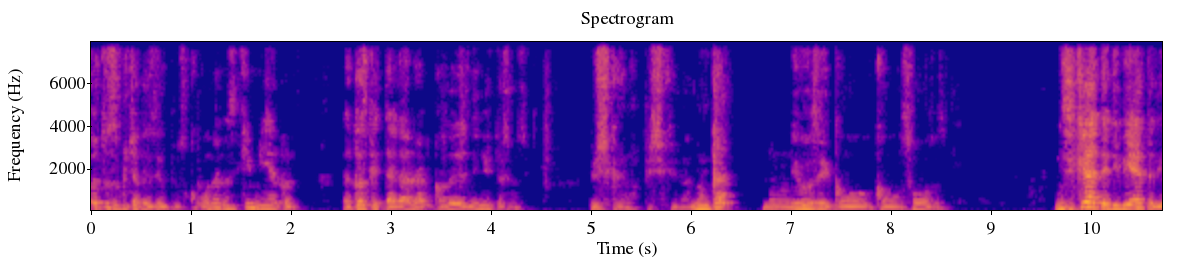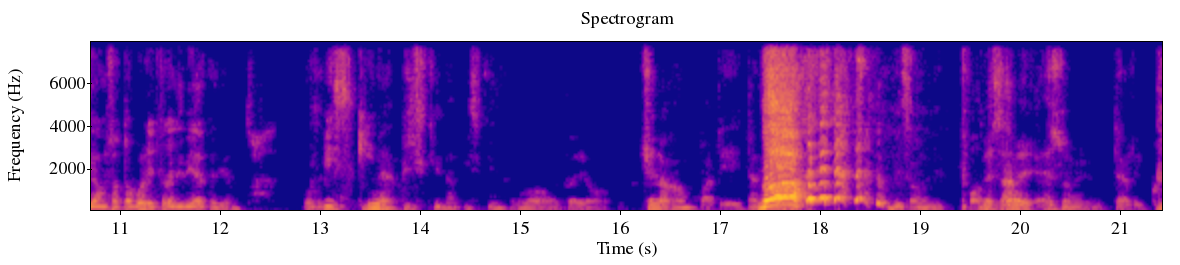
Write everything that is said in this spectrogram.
Otros escuchan que dicen, pues, como una, no sé qué miércoles. Las cosas que te agarran cuando eres niño y te hacen así. Pisquina, pisquina. ¿Nunca? No, no, Y vos ahí como, como somos. Ni siquiera te divierte, digamos. A tu abuelito le divierte, digamos. Pues, Pisquina. Pisquina, pisquina. No, pero. China jampatita. ¡No! Besame, pobre. Besame, eso, qué rico.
